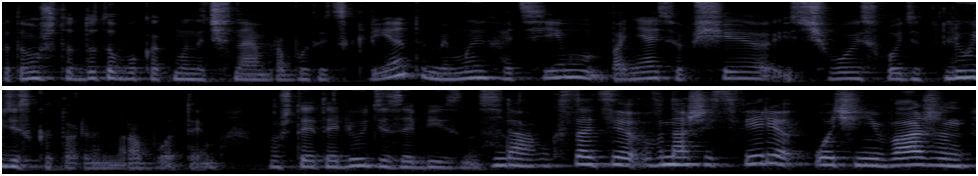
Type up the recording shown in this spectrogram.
Потому что до того, как мы начинаем работать с клиентами, мы хотим понять вообще, из чего исходят люди, с которыми мы работаем. Потому что это люди за бизнес. Да, кстати, в нашей сфере очень важен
